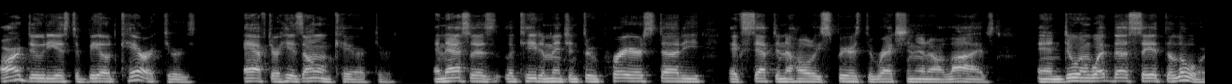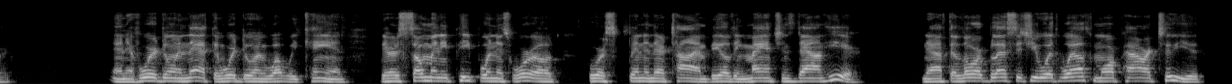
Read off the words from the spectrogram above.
our duty is to build characters after His own character. And that's as Lakita mentioned through prayer, study, accepting the Holy Spirit's direction in our lives, and doing what thus saith the Lord. And if we're doing that, then we're doing what we can. There's so many people in this world who are spending their time building mansions down here. Now, if the Lord blesses you with wealth, more power to you.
